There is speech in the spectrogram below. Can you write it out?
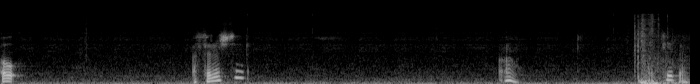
Oh. I finished it? Oh. Okay then.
